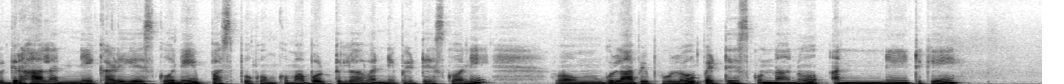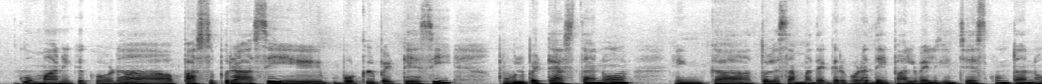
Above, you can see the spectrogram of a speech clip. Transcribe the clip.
విగ్రహాలన్నీ కడిగేసుకొని పసుపు కుంకుమ బొట్టులు అవన్నీ పెట్టేసుకొని గులాబీ పూలు పెట్టేసుకున్నాను అన్నిటికీ. గుమ్మానికి కూడా పసుపు రాసి బొట్లు పెట్టేసి పూలు పెట్టేస్తాను. ఇంకా తులసమ్మ దగ్గర కూడా దీపాలు వెలిగించేసుకుంటాను.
